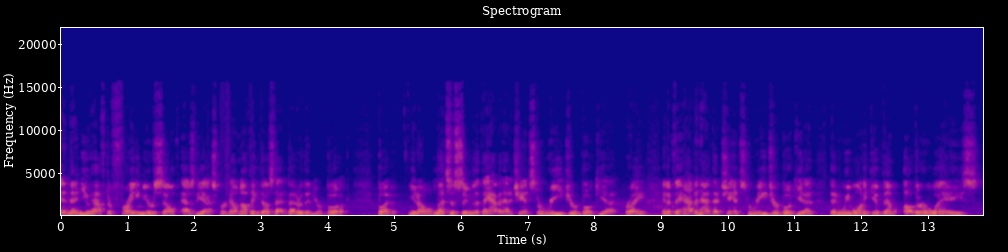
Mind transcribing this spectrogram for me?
And then you have to frame yourself as the expert. Now, nothing does that better than your book. But, you know, let's assume that they haven't had a chance to read your book yet, right? And if they haven't had that chance to read your book yet, then we want to give them other ways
